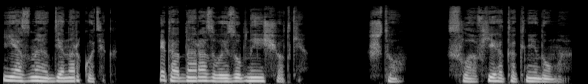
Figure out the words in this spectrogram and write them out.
Я знаю, где наркотик. Это одноразовые зубные щетки. Что? Слав, я так не думаю.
